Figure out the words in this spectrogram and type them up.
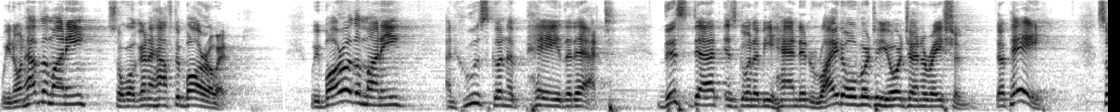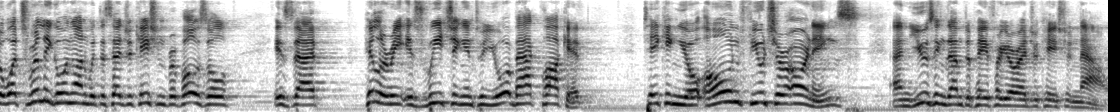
We don't have the money, so we're going to have to borrow it. We borrow the money, and who's going to pay the debt? This debt is going to be handed right over to your generation to pay. So what's really going on with this education proposal is that Hillary is reaching into your back pocket taking your own future earnings and using them to pay for your education now.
